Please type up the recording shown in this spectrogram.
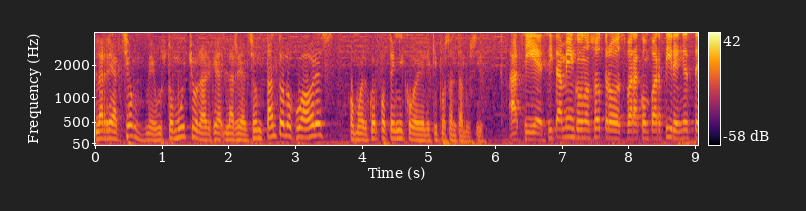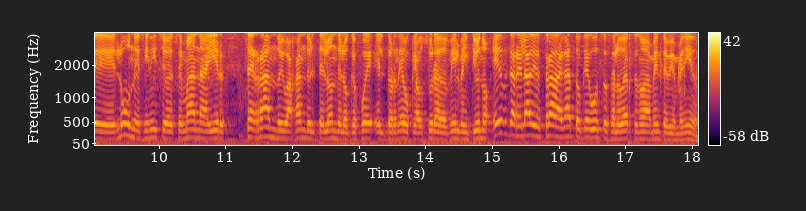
la reacción, me gustó mucho la, la reacción tanto de los jugadores como del cuerpo técnico del equipo Santa Lucía. Así es, y también con nosotros para compartir en este lunes, inicio de semana, ir cerrando y bajando el telón de lo que fue el torneo Clausura 2021. Edgar Eladio Estrada Gato, qué gusto saludarte nuevamente, bienvenido.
